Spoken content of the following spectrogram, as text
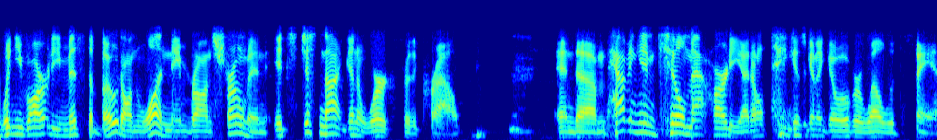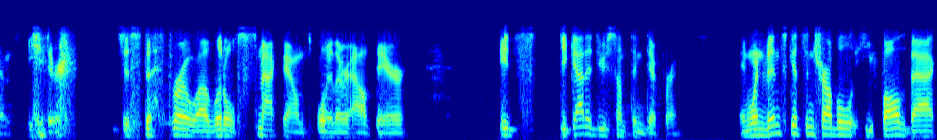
when you've already missed the boat on one named Braun Strowman, it's just not going to work for the crowd. And um, having him kill Matt Hardy, I don't think is going to go over well with the fans either. just to throw a little SmackDown spoiler out there, it's you got to do something different. And when Vince gets in trouble, he falls back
